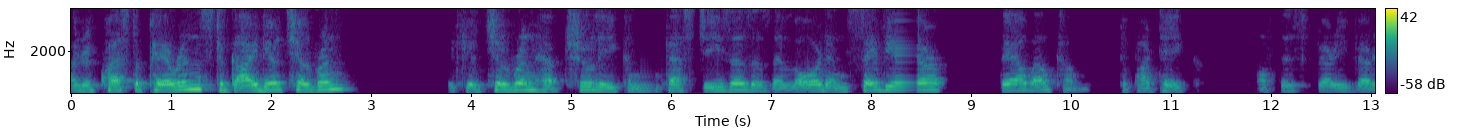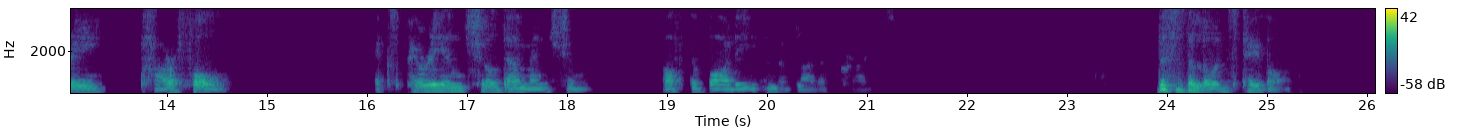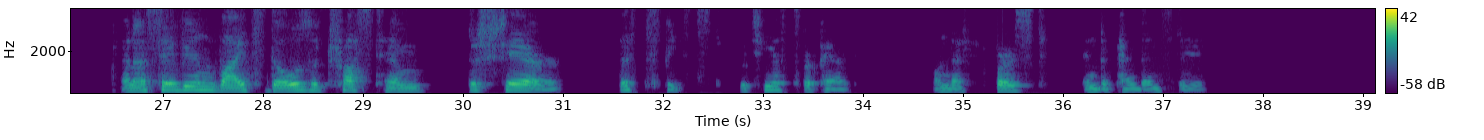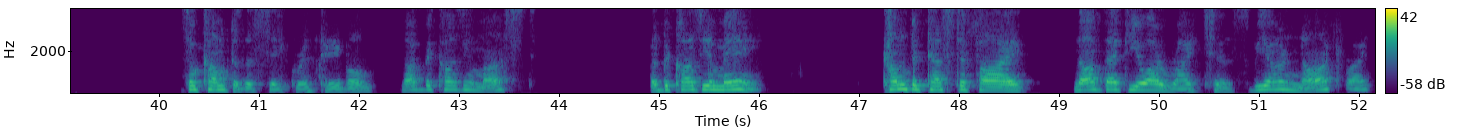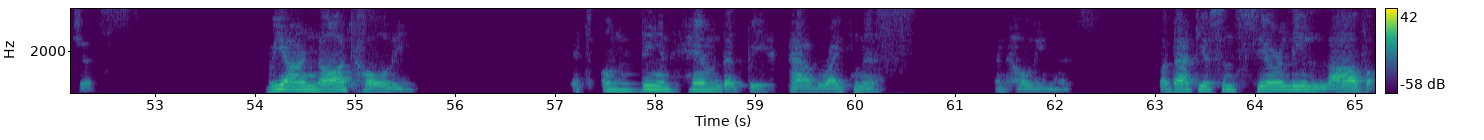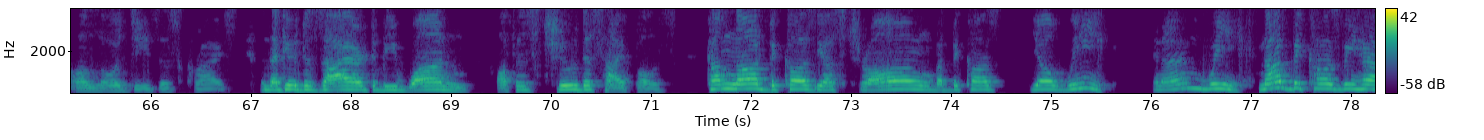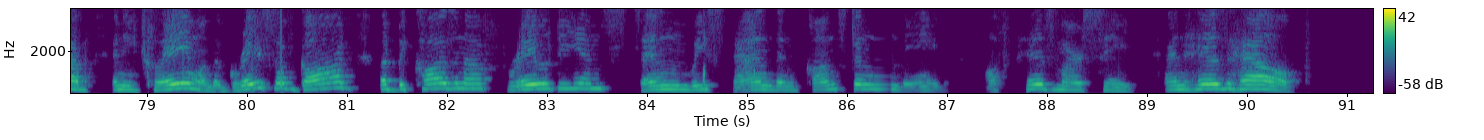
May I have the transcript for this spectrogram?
I request the parents to guide your children. If your children have truly confessed Jesus as their Lord and Savior, they are welcome to partake of this very, very powerful experiential dimension of the body and the blood of Christ. This is the Lord's table. And our Savior invites those who trust Him to share this feast, which He has prepared on that first Independence Day so come to the sacred table, not because you must, but because you may. Come to testify not that you are righteous. We are not righteous. We are not holy. It's only in Him that we have rightness and holiness. But that you sincerely love our Lord Jesus Christ and that you desire to be one of his true disciples. Come not because you're strong, but because you're weak. And I'm weak, not because we have any claim on the grace of God, but because in our frailty and sin we stand in constant need of His mercy and His help.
